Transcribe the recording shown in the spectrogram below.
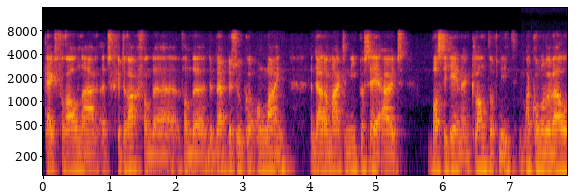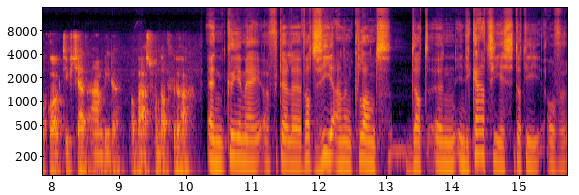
kijkt vooral naar het gedrag van de, van de, de webbezoeker online. En daardoor maakt het niet per se uit, was diegene een klant of niet, maar konden we wel proactief chat aanbieden op basis van dat gedrag. En kun je mij vertellen, wat zie je aan een klant dat een indicatie is dat hij over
